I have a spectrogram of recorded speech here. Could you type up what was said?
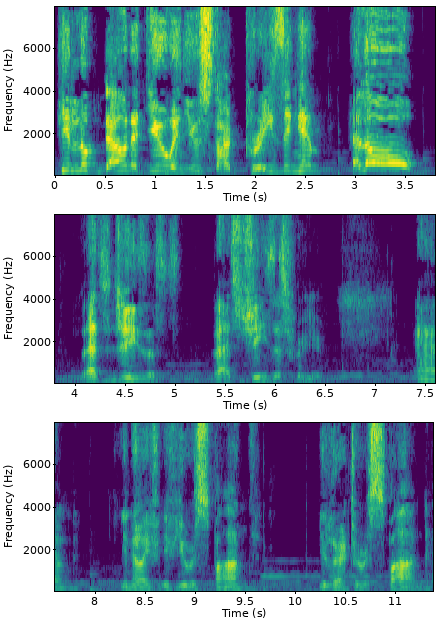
He looked down at you and you start praising him. Hello! That's Jesus. That's Jesus for you. And you know, if, if you respond, you learn to respond.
